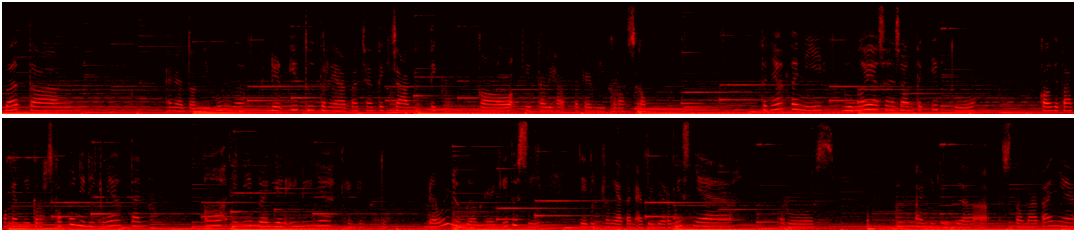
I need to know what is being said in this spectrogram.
batang, anatomi bunga, dan itu ternyata cantik-cantik kalau kita lihat pakai mikroskop. Ternyata nih, bunga yang sangat cantik itu kalau kita pakai mikroskop tuh jadi kelihatan. Oh, ini bagian ininya kayak gitu. Daun juga kayak gitu sih. Jadi kelihatan epidermisnya. Terus ada juga stomatanya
